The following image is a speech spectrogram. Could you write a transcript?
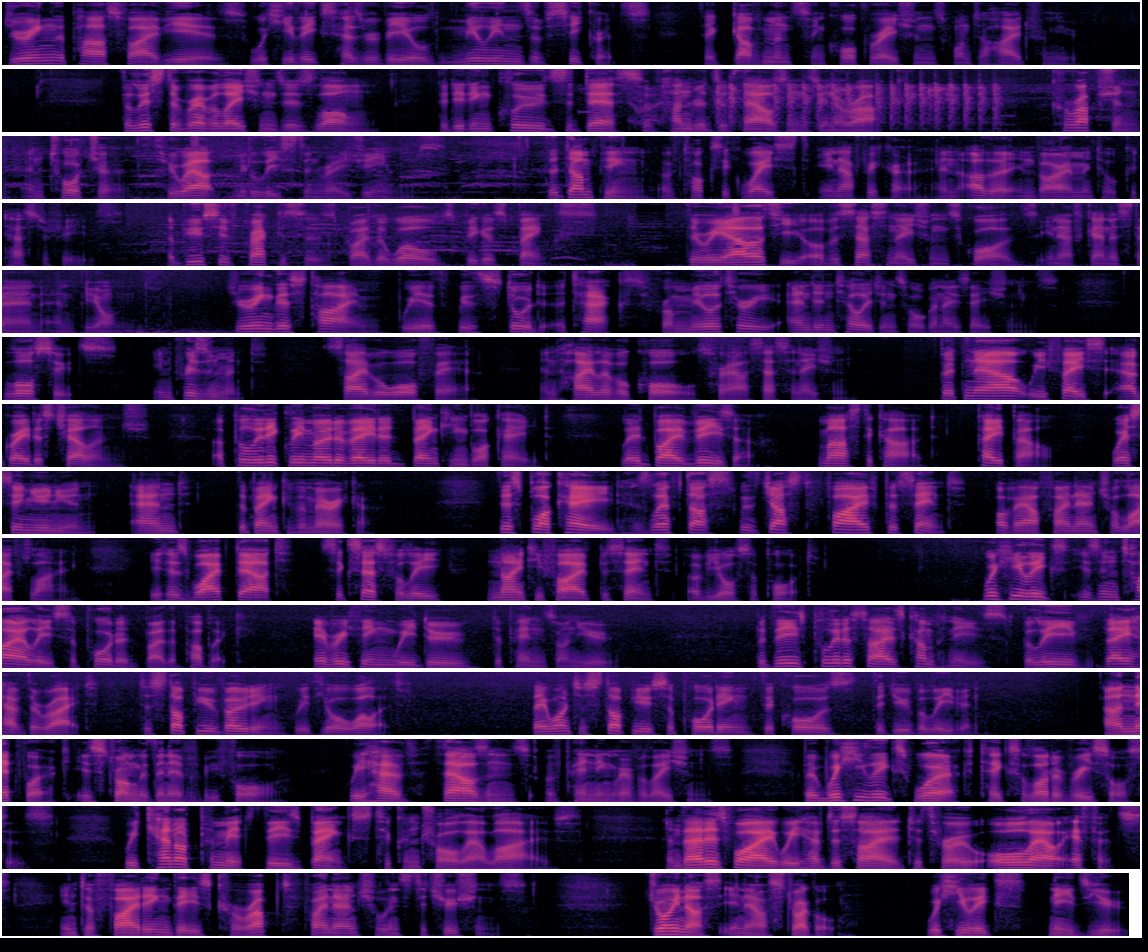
During the past five years, WikiLeaks has revealed millions of secrets that governments and corporations want to hide from you. The list of revelations is long, but it includes the deaths of hundreds of thousands in Iraq, corruption and torture throughout Middle Eastern regimes, the dumping of toxic waste in Africa and other environmental catastrophes, abusive practices by the world's biggest banks, the reality of assassination squads in Afghanistan and beyond. During this time, we have withstood attacks from military and intelligence organizations, lawsuits, imprisonment, cyber warfare, and high-level calls for our assassination. But now we face our greatest challenge, a politically motivated banking blockade led by Visa, MasterCard, PayPal, Western Union, and the Bank of America. This blockade has left us with just 5% of our financial lifeline. It has wiped out successfully 95% of your support. WikiLeaks is entirely supported by the public. Everything we do depends on you. But these politicized companies believe they have the right to stop you voting with your wallet. They want to stop you supporting the cause that you believe in. Our network is stronger than ever before. We have thousands of pending revelations. But WikiLeaks' work takes a lot of resources. We cannot permit these banks to control our lives. And that is why we have decided to throw all our efforts into fighting these corrupt financial institutions. Join us in our struggle. WikiLeaks needs you.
